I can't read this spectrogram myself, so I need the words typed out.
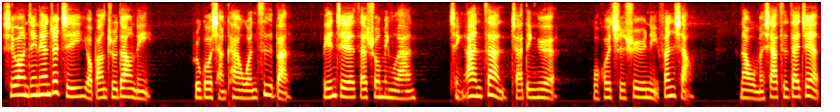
希望今天这集有帮助到你。如果想看文字版，连接在说明栏，请按赞加订阅，我会持续与你分享。那我们下次再见。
